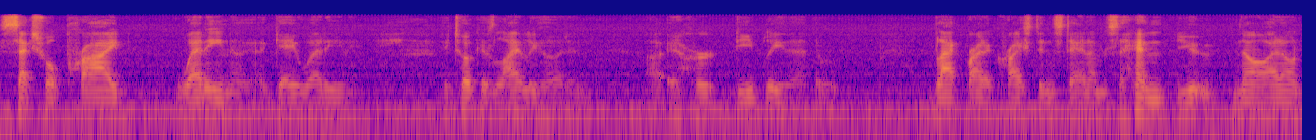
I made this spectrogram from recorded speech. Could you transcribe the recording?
sexual pride wedding, a, a gay wedding. He took his livelihood, and uh, it hurt deeply that the Black Bride of Christ didn't stand up and say, "You, no, I don't."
